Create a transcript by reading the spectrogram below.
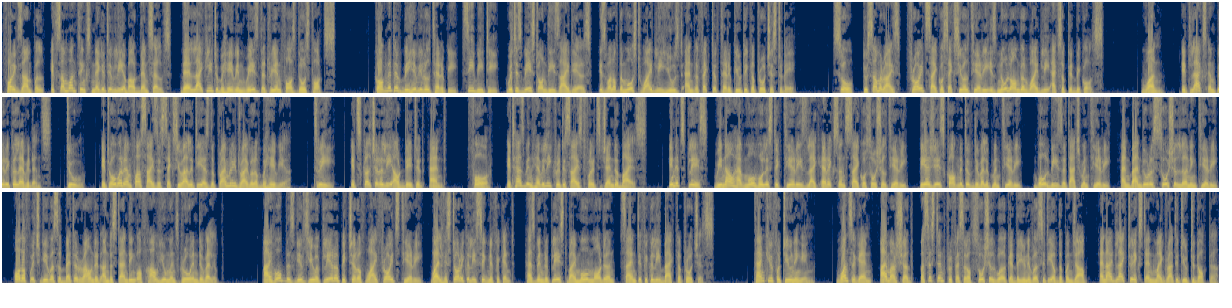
For example, if someone thinks negatively about themselves, they're likely to behave in ways that reinforce those thoughts. Cognitive behavioral therapy, CBT, which is based on these ideas, is one of the most widely used and effective therapeutic approaches today. So, to summarize, Freud's psychosexual theory is no longer widely accepted because 1. It lacks empirical evidence. 2. It overemphasizes sexuality as the primary driver of behavior. 3. It's culturally outdated, and 4. It has been heavily criticized for its gender bias. In its place, we now have more holistic theories like Erikson's psychosocial theory, Piaget's cognitive development theory, Bowlby's attachment theory, and Bandura's social learning theory, all of which give us a better rounded understanding of how humans grow and develop. I hope this gives you a clearer picture of why Freud's theory, while historically significant, has been replaced by more modern, scientifically backed approaches. Thank you for tuning in. Once again, I'm Arshad, Assistant Professor of Social Work at the University of the Punjab, and I'd like to extend my gratitude to Dr.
